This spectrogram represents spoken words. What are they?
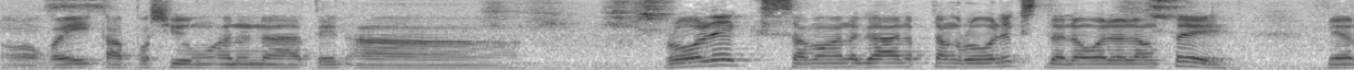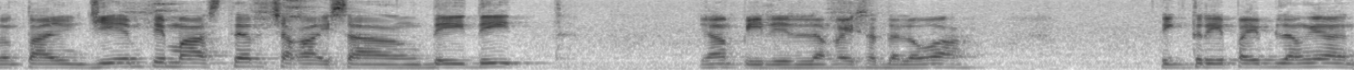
Okay, tapos yung ano natin, ah Rolex, sa mga naghahanap ng Rolex, dalawa na lang 'to eh. Meron tayong GMT Master tsaka isang day date. Yan, pili lang kayo sa dalawa. Tig 3.5 lang 'yan.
